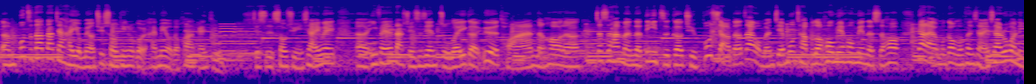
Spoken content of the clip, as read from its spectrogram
嗯，不知道大家还有没有去收听？如果还没有的话，赶紧就是搜寻一下，因为呃，一菲在大学时间组了一个乐团，然后呢，这是他们的第一支歌曲，不晓得在我们节目差不多后面后面的时候，要来我们跟我们分享一下，如果你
